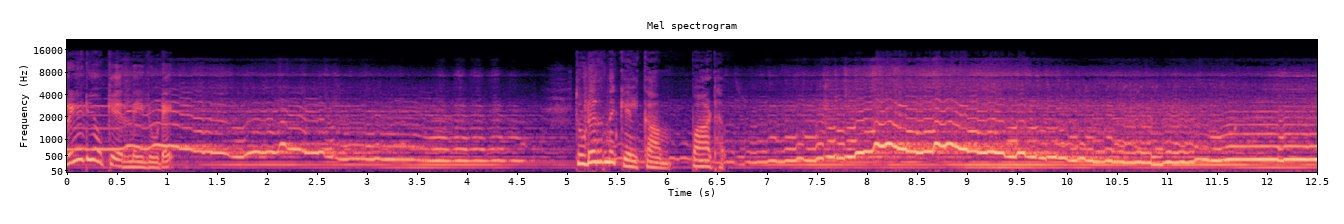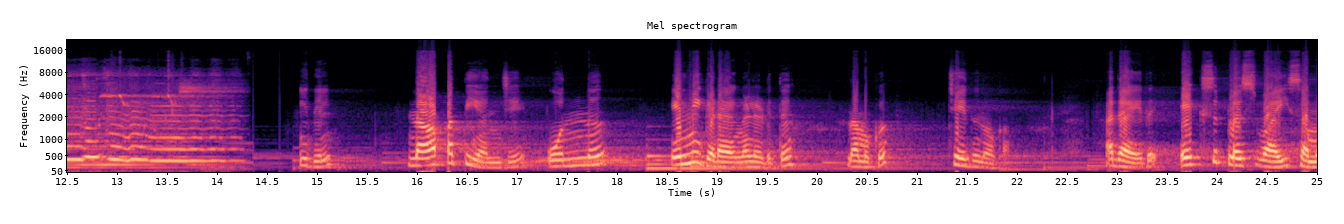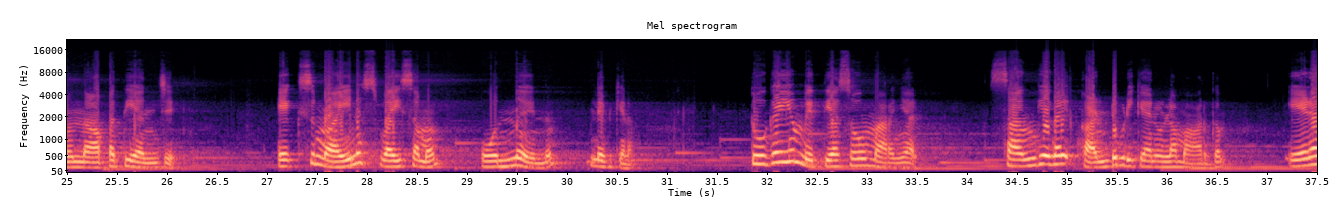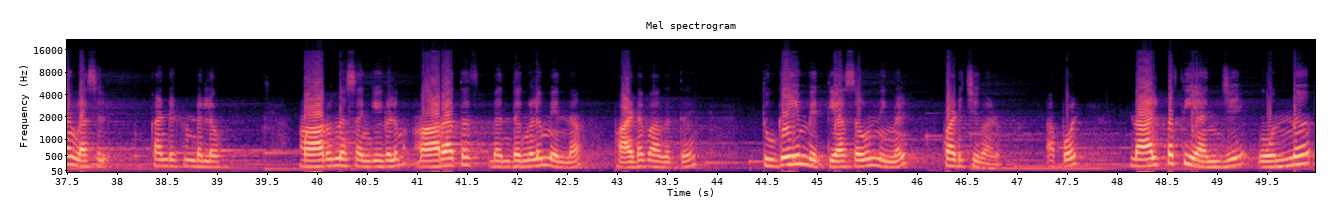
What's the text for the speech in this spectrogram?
റേഡിയോ കേരളയിലൂടെ. തുടർന്ന് കേൾക്കാം പാഠം. ഇതിൽ നാൽപ്പത്തി അഞ്ച് ഒന്ന് എന്നീ ഘടകങ്ങൾ എടുത്ത് നമുക്ക് ചെയ്തു നോക്കാം. അതായത് എക്സ് പ്ലസ് വൈ സമം നാൽപ്പത്തി അഞ്ച് എക്സ് മൈനസ് വൈ സമം ഒന്ന് എന്നും ലഭിക്കണം. തുകയും വ്യത്യാസവും അറിഞ്ഞാൽ സംഖ്യകൾ കണ്ടുപിടിക്കാനുള്ള മാർഗം ഏഴാം ക്ലാസ്സിൽ കണ്ടിട്ടുണ്ടല്ലോ. മാറുന്ന സംഖ്യകളും മാറാത്ത ബന്ധങ്ങളും എന്ന പാഠഭാഗത്ത് തുകയും വ്യത്യാസവും നിങ്ങൾ പഠിച്ചു കാണും. അപ്പോൾ നാൽപ്പത്തി അഞ്ച് ഒന്ന്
